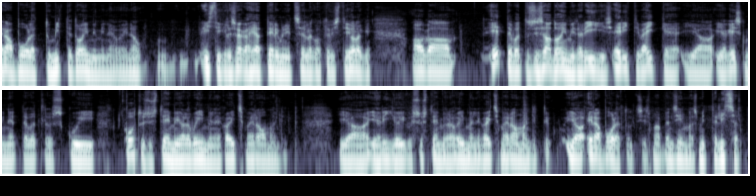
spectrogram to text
erapooletu mittetoimimine või noh, eesti keeles väga head terminit selle kohta vist ei olegi, aga ettevõtlus ei saa toimida riigis, eriti väike ja, ja keskmine ettevõtlus, kui kohtusüsteem ei ole võimeline kaitsma eraomandit. Ja, ja riigi õigussüsteem ei ole võimeline kaitsma eraomandit ja erapooletult, siis ma pean silmas mitte lihtsalt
